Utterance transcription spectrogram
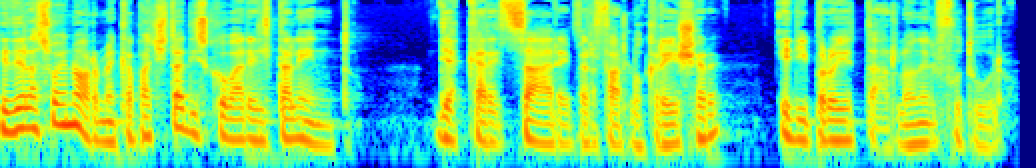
e della sua enorme capacità di scovare il talento, di accarezzare per farlo crescere e di proiettarlo nel futuro.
